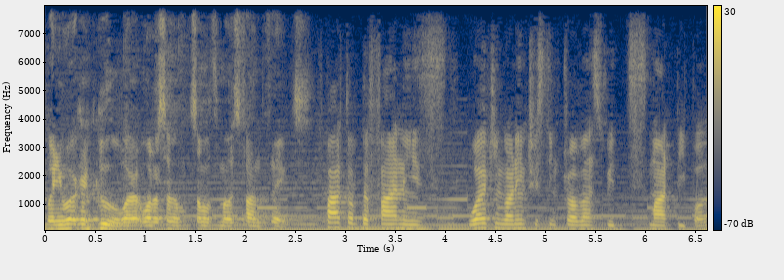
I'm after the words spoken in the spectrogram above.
when you work at Google, what are some, some of the most fun things? Part of the fun is working on interesting problems with smart people.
